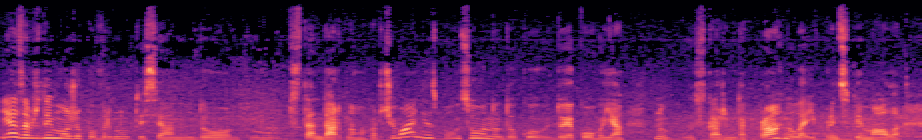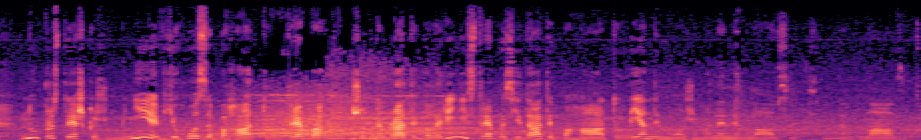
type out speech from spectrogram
я завжди можу повернутися до стандартного харчування, збалансованого, до до якого я, ну скажімо так, прагнула і в принципі мала. Ну просто я ж кажу, мені в його забагато. Треба, щоб набрати калорійність, треба з'їдати багато. Я не можу, мене не влазить. Не влазить.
